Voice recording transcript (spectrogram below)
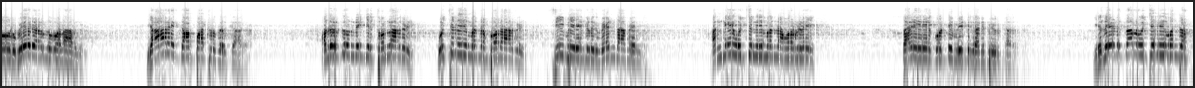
ஓரு பேர் இறந்து போனார்கள். யாரை காப்பாற்றுவதற்காக? அதற்கு இன்னைக்கு சொன்னார்கள் உச்ச நீதிமன்றம் போனார்கள் சிபிஐ எங்களுக்கு வேண்டாம் என்று. அங்கே உச்ச நீதிமன்றம் அவர்களை தலையிலே கொட்டி வீட்டுக்கு அனுப்பிவிட்டார்கள். எதை எடுத்தாலும் உச்ச நீதிமன்றம்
